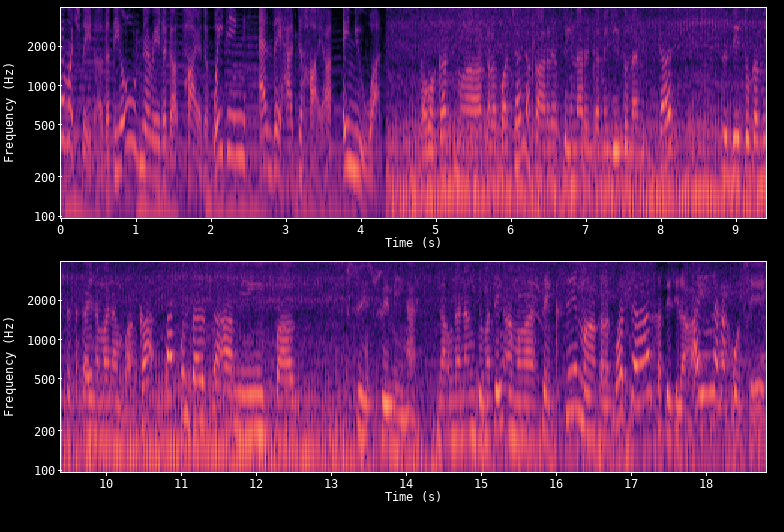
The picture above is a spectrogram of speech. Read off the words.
So much later that the old narrator got tired of waiting and they had to hire a new one. Sa wakas mga kalakwatsa, nakarating na rin kami dito na ligtas. So dito kami sasakay naman ng bangka papunta sa aming pag swimmingan. Nauna nang dumating ang mga sexy mga kalakwatsa kasi sila ay nakakotse.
